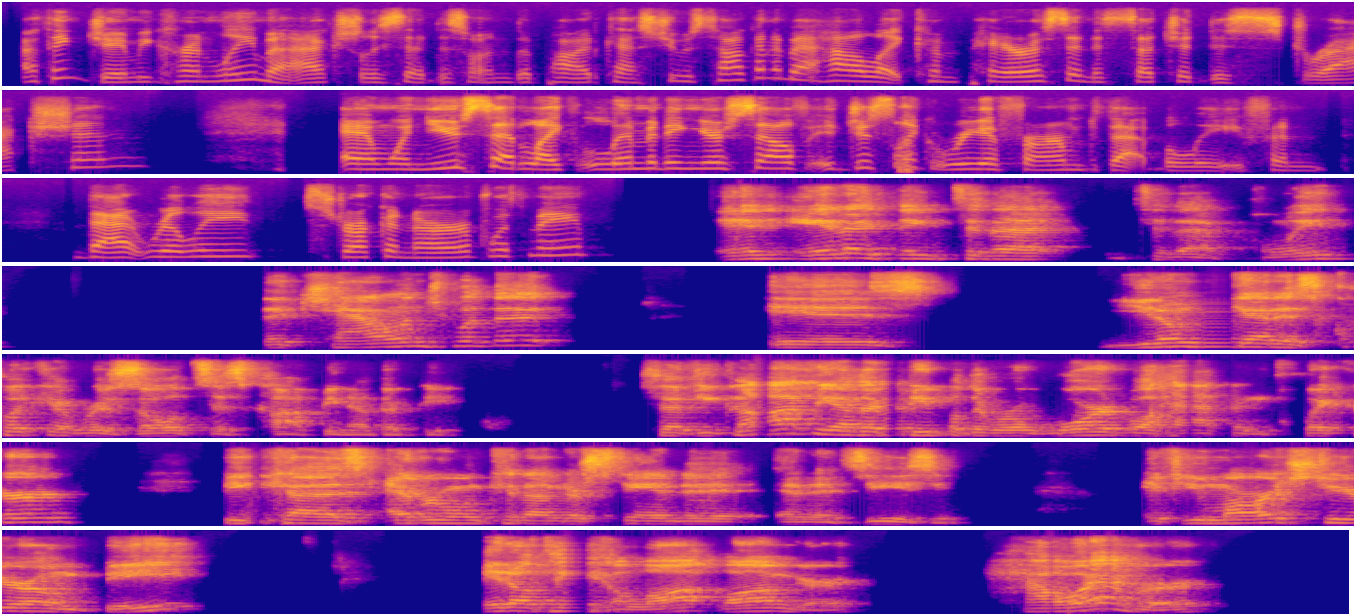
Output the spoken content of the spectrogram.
I think Jamie Kern Lima actually said this on the podcast. She was talking about how like comparison is such a distraction. And when you said like limiting yourself, it just like reaffirmed that belief. And that really struck a nerve with me. And and I think to that to that point, the challenge with it is you don't get as quick a results as copying other people. So if you copy other people, the reward will happen quicker because everyone can understand it and it's easy if you march to your own beat, it'll take a lot longer. However,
